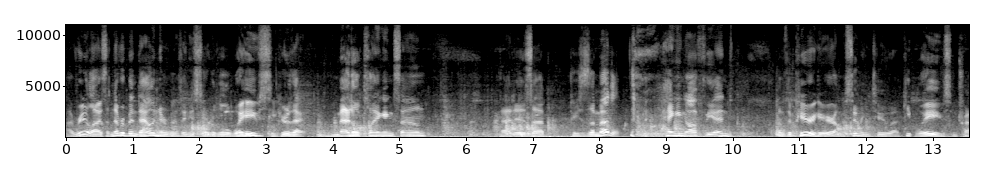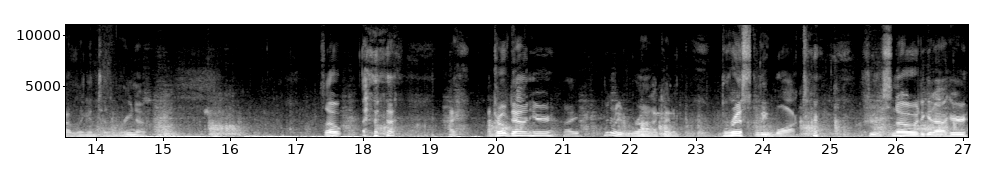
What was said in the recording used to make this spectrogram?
I realized I've never been down here with any sort of little waves. You hear that metal clanging sound? That is uh, pieces of metal hanging off the end of the pier here. I'm assuming to uh, keep waves from traveling into the marina. So I, I drove down here. I didn't really run. I kind of briskly walked through the snow to get out here.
